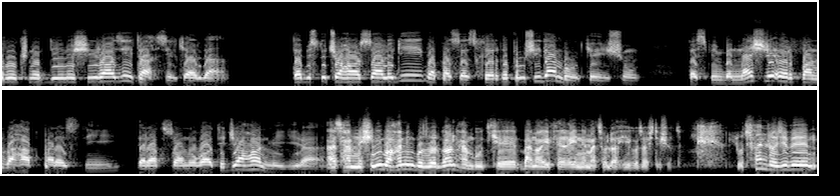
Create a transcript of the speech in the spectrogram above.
رکن الدین شیرازی تحصیل کردند. در 24 سالگی و پس از خرق پوشیدن بود که ایشون تصمیم به نشر عرفان و حق پرستی در اقصا نقاط جهان می‌گیرند. از همنشینی با همین بزرگان هم بود که بنای فرقه نعمت اللهی گذاشته شد. لطفا راجع به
